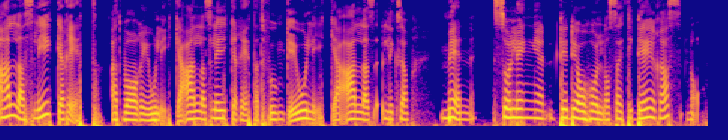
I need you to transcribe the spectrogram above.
allas lika rätt att vara olika, allas lika rätt att funka olika, allas liksom, men så länge det då håller sig till deras norm,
